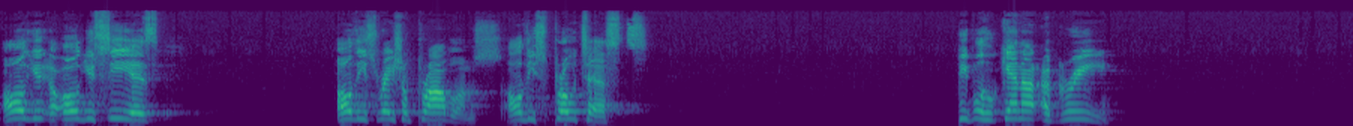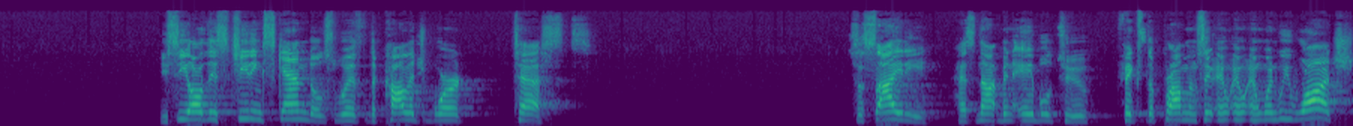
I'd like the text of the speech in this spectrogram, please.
All you, all you see is all these racial problems, all these protests, people who cannot agree. You see all these cheating scandals with the college board tests. Society has not been able to fix the problems. And, when we watch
